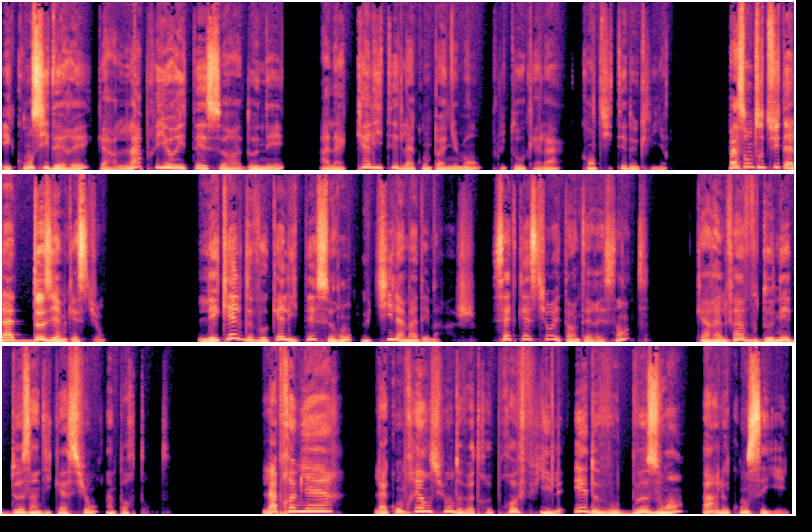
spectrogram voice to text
et considéré car la priorité sera donnée à la qualité de l'accompagnement plutôt qu'à la quantité de clients. Passons tout de suite à la deuxième question. Lesquelles de vos qualités seront utiles à ma démarche? Cette question est intéressante car elle va vous donner deux indications importantes. La première, la compréhension de votre profil et de vos besoins par le conseiller.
